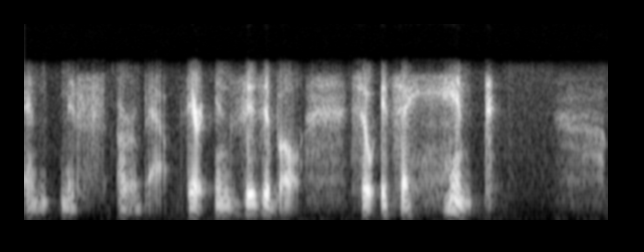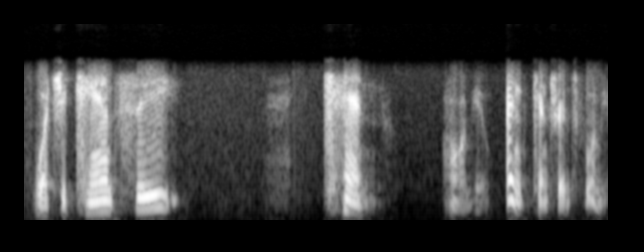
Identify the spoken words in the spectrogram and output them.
and myths are about. They're invisible. So it's a hint. What you can't see can harm you and can transform you,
